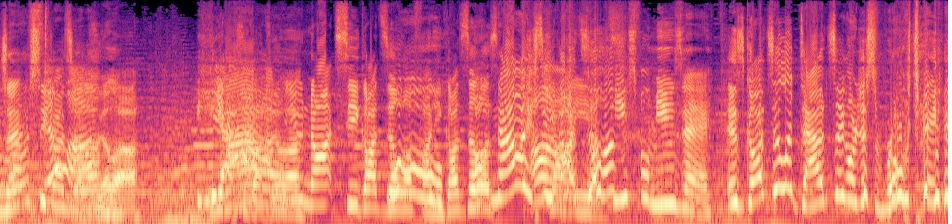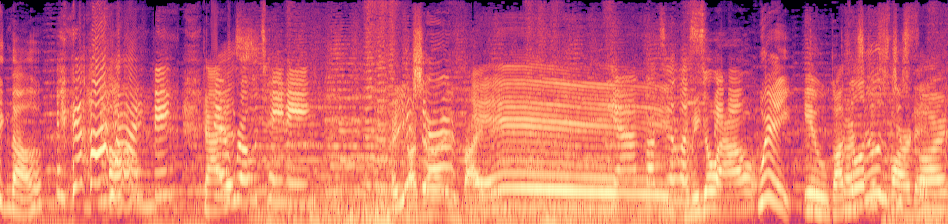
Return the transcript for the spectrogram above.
Does anyone see Godzilla? Godzilla. yeah. How Godzilla. do you not see Godzilla Whoa. funny? Godzilla's Oh, now I see funny. Godzilla. Peaceful music. Is Godzilla dancing or just rotating though? I think Guys? they're rotating. Are you Godzilla sure? is vibing. Hey. Yeah, Godzilla's Can we go spinning. out? Wait, Ew, Godzilla just farted. fart.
